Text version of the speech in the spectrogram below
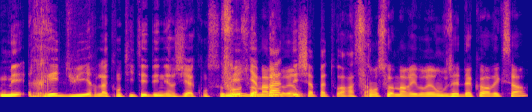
mais réduire la quantité d'énergie à consommer. il n'y a pas d'échappatoire à ça. François-Marie Bréon, vous êtes d'accord avec ça?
